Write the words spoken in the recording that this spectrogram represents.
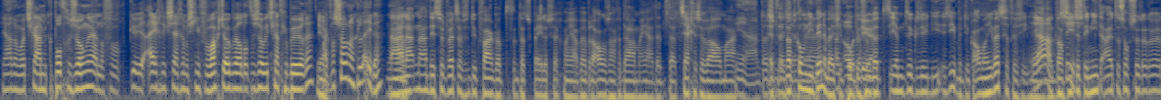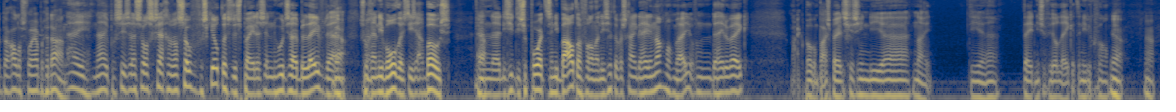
ja, dan wordt schaam je kapot gezongen. En dan kun je eigenlijk zeggen, misschien verwacht je ook wel dat er zoiets gaat gebeuren. Maar het was zo lang geleden. Ja, Na, na dit soort wedstrijden is het natuurlijk vaak dat, dat spelers zeggen van ja, we hebben er alles aan gedaan. Maar ja, dat, dat zeggen ze wel. Maar ja, dat, het, dat komt niet binnen bij supporters. Omdat je hebt natuurlijk, die, die, die hebben natuurlijk allemaal die wedstrijd gezien. Ja, dan, dan ziet het er niet uit alsof ze er, er alles voor hebben gedaan. Nee, nee, precies. En zoals ik zeg, er was zoveel verschil tussen de spelers en hoe ze het beleefden. En Ja. zo Randy Wolders, die is echt boos. En eh, die ziet die supporters en die baalt daarvan. En die zitten waarschijnlijk de hele nacht nog mee, of de hele week. Maar ik heb ook een paar spelers gezien die, eh, nee, die eh deed niet zoveel, leek het in ieder geval. Ja, ja.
